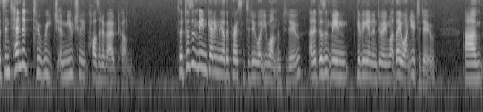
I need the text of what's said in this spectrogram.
that's intended to reach a mutually positive outcome. So it doesn't mean getting the other person to do what you want them to do, and it doesn't mean giving in and doing what they want you to do. Um,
